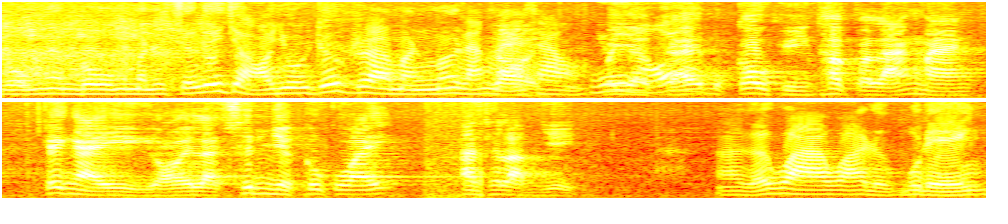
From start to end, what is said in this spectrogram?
buồn em buồn mình xử lý cho họ vui trước rồi mình mới lãng mạn Rồi Vui bây giờ nổi kể một câu chuyện thật là lãng mạn Cái ngày gọi là sinh nhật của cô ấy Anh sẽ làm gì? à, gửi qua qua được bưu điện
